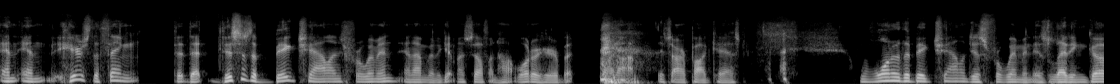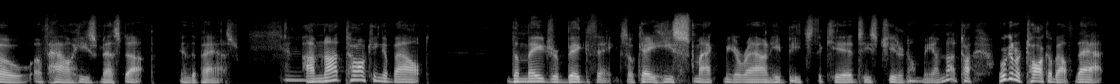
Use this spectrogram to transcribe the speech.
and and here's the thing that that this is a big challenge for women and I'm going to get myself in hot water here, but why not? it's our podcast. One of the big challenges for women is letting go of how he's messed up in the past. Mm. I'm not talking about the major big things. Okay. He smacked me around. He beats the kids. He's cheated on me. I'm not talking, we're going to talk about that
